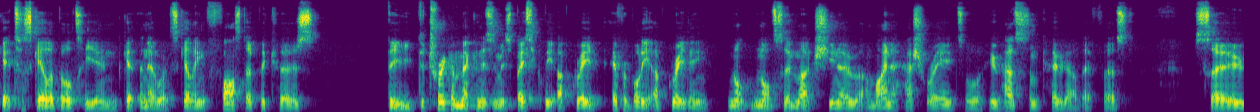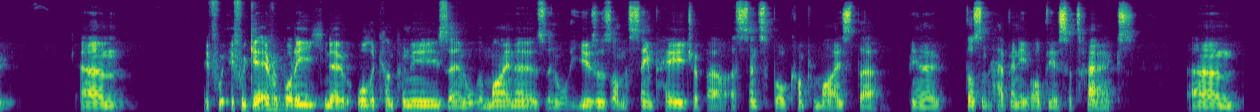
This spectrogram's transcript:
get to scalability and get the network scaling faster because the, the trigger mechanism is basically upgrade everybody upgrading, not not so much you know a miner hash rate or who has some code out there first. So um, if we, if we get everybody, you know, all the companies and all the miners and all the users on the same page about a sensible compromise that you know doesn't have any obvious attacks, um,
